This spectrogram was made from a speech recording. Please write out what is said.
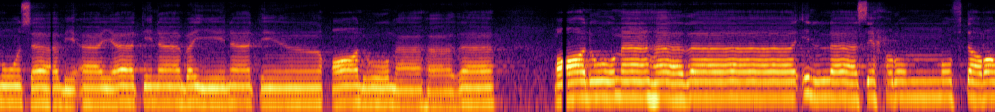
موسى بآياتنا بينات قالوا ما هذا؟ قالوا ما هذا إلا سحر مفترى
